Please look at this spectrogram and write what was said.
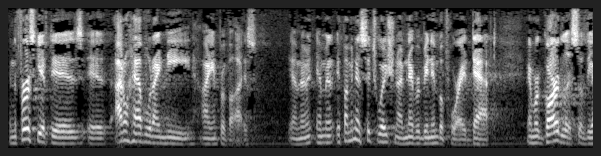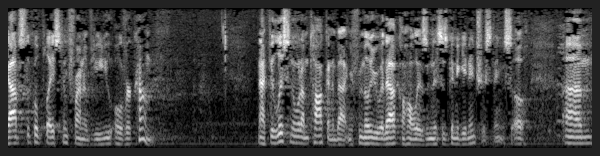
And the first gift is, is I don't have what I need, I improvise. And if I'm in a situation I've never been in before, I adapt. And regardless of the obstacle placed in front of you, you overcome. Now, if you listen to what I'm talking about and you're familiar with alcoholism, this is going to get interesting. So, um,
